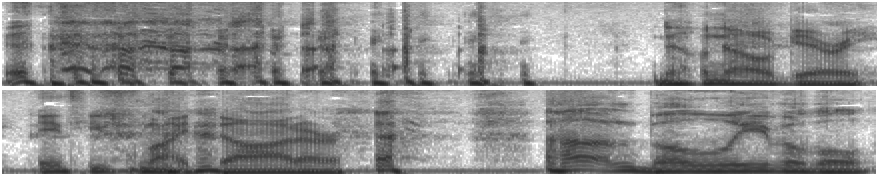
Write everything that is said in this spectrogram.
no, no, Gary. He's my daughter. Unbelievable.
